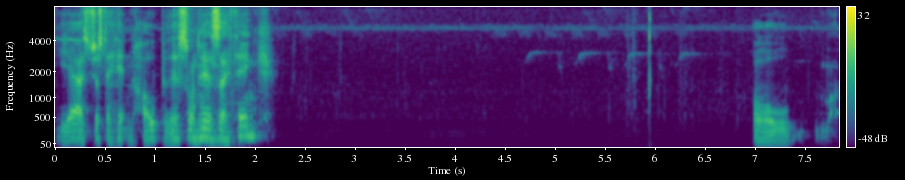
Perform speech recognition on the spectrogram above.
yeah, it's just a hit and hope this one is, I think. Oh my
